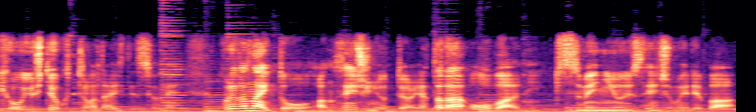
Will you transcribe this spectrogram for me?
共有しておくっていうのが大事ですよね。これがないとあの選手によってはやたらオーバーにきつめに言う選手もいれば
